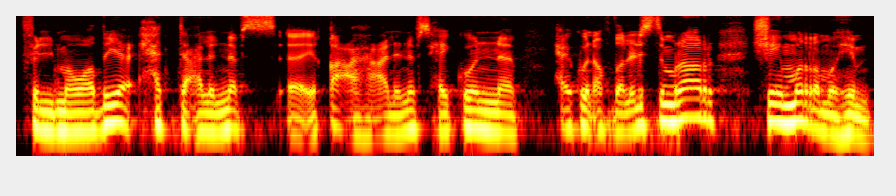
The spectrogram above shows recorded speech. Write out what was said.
في المواضيع حتى على النفس آه، إيقاعها على النفس حيكون حيكون أفضل. الاستمرار شيء مرة مهم.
